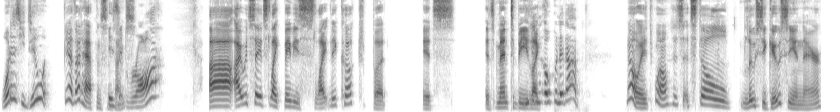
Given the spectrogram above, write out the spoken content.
What is he doing? Yeah, that happens Is sometimes. it raw? Uh, I would say it's like maybe slightly cooked, but it's it's meant to be You like open it up. No, it well, it's it's still loosey goosey in there.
